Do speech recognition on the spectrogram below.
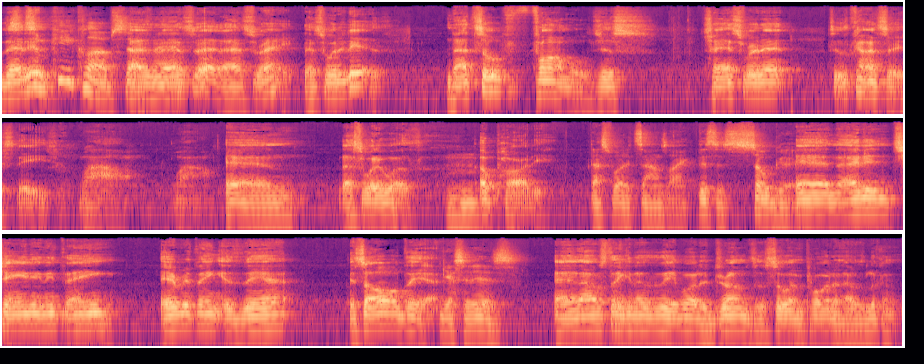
that some is, key club stuff. That, that's right. That's right. That's what it is. Not so formal. Just transfer that to the concert stage. Wow. Wow. And that's what it was. Mm-hmm. A party. That's what it sounds like. This is so good. And I didn't change anything. Everything is there. It's all there. Yes, it is. And I was thinking the other day, boy, the drums are so important. I was looking,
